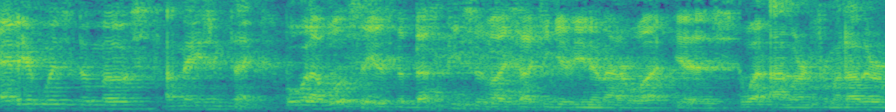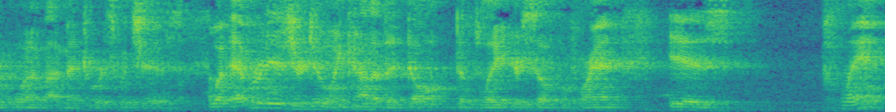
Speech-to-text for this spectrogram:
And it was the most amazing thing. But what I will say is the best piece of advice I can give you no matter what is what I learned from another one of my mentors, which is whatever it is you're doing, kind of the don't deflate yourself beforehand, is plant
